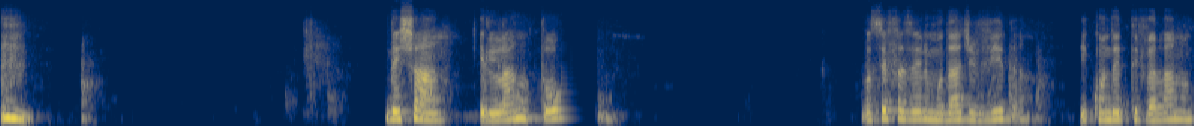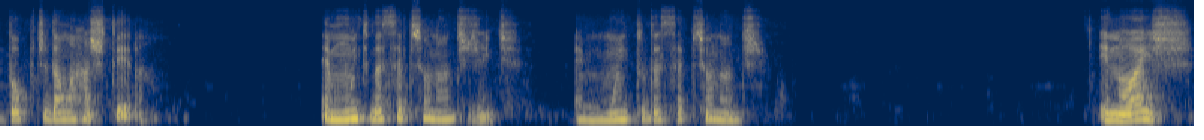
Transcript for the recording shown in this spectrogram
deixar ele lá no topo, você fazer ele mudar de vida e quando ele estiver lá no topo te dar uma rasteira. É muito decepcionante, gente. É muito decepcionante. E nós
